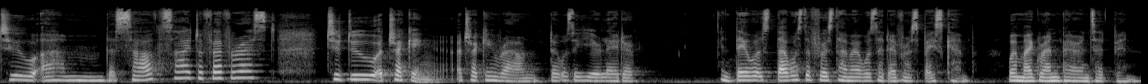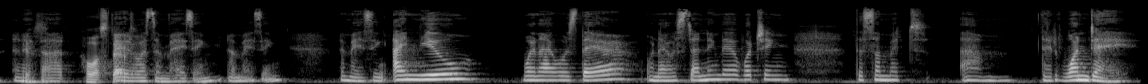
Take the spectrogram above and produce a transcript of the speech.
to um, the south side of Everest to do a trekking, a trekking round. That was a year later. And there was, that was the first time I was at Everest Base Camp where my grandparents had been. And yes. I thought, how was that? It was amazing, amazing, amazing. I knew when I was there, when I was standing there watching the summit, um, that one day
